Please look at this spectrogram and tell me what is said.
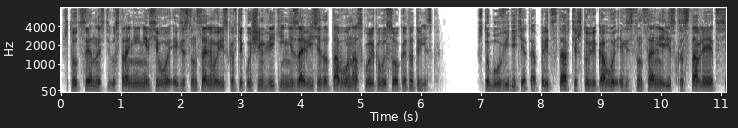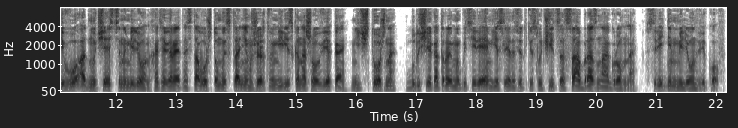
что ценность устранения всего экзистенциального риска в текущем веке не зависит от того, насколько высок этот риск. Чтобы увидеть это, представьте, что вековой экзистенциальный риск составляет всего одну часть на миллион, хотя вероятность того, что мы станем жертвами риска нашего века, ничтожна, будущее, которое мы потеряем, если это все-таки случится, сообразно огромно, в среднем миллион веков.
